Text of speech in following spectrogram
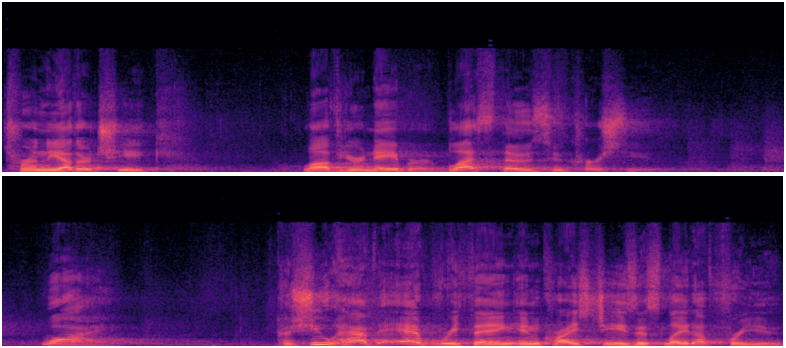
Turn the other cheek. Love your neighbor. Bless those who curse you. Why? Because you have everything in Christ Jesus laid up for you.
